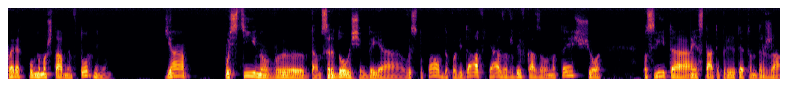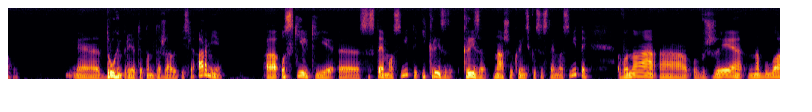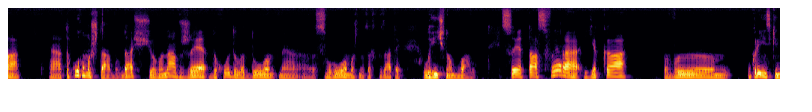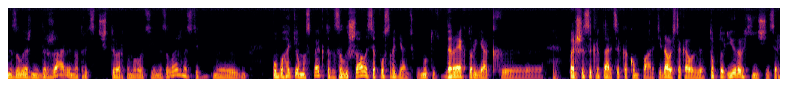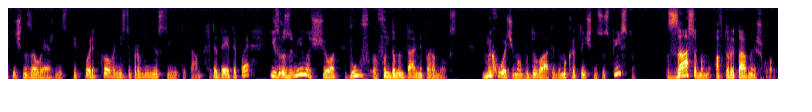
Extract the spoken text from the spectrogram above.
перед повномасштабним вторгненням я постійно в там середовищах, де я виступав, доповідав, я завжди вказував на те, що освіта має стати пріоритетом держави, е, другим пріоритетом держави після армії. Оскільки е, система освіти і криза, криза нашої української системи освіти, вона вже набула такого масштабу, да, що вона вже доходила до е, свого, можна так сказати, логічного обвалу. Це та сфера, яка в українській незалежній державі на 34-му році незалежності е, по багатьом аспектах залишалася пострадянською. Ну, тут директор як е, перший секретар ЦК Компартії, да, ось така от, тобто ієрархічність, ієрархічна залежність, підпорядкованість управління освіти, там т.д. і т.п. І зрозуміло, що був фундаментальний парадокс. Ми хочемо будувати демократичне суспільство засобами авторитарної школи.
